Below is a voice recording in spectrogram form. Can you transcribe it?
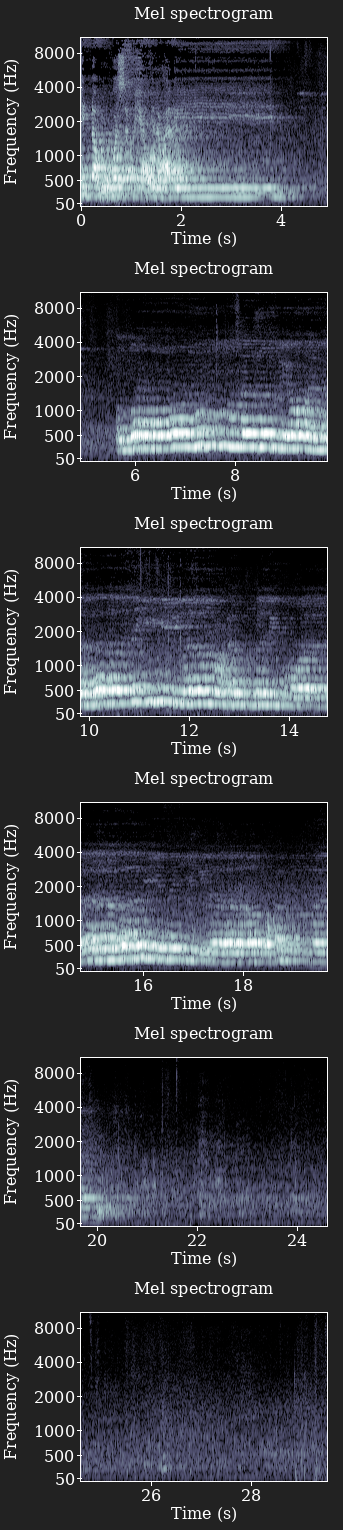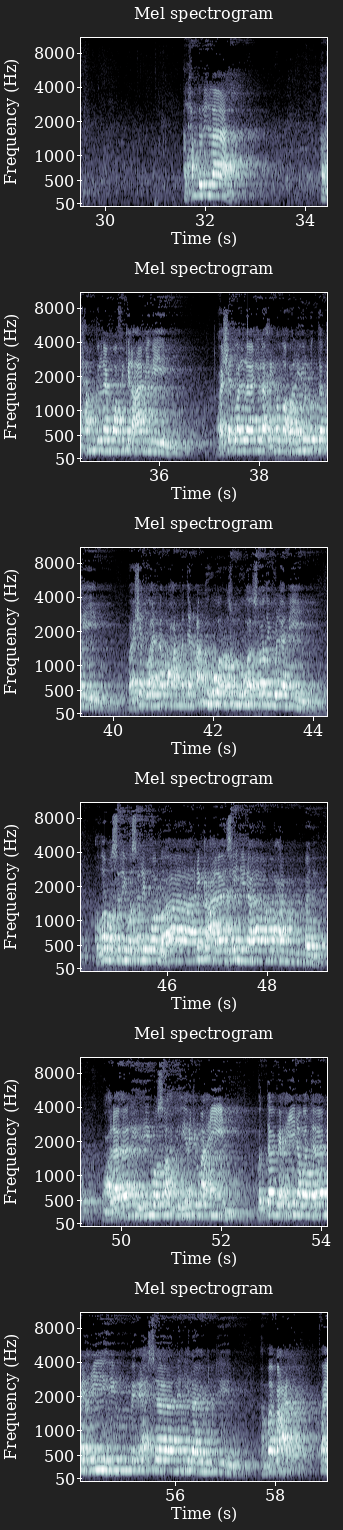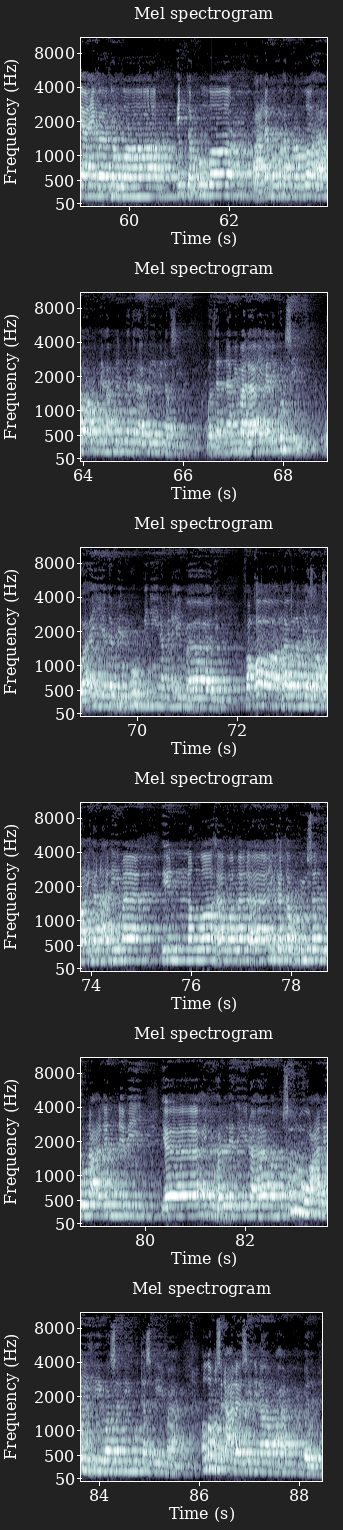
إنه هو السميع العليم. اللهم الحمد لله موافق العاملين. وأشهد أن لا إله إلا الله ولي المتقين. وأشهد أن محمدا عبده ورسوله الصادق الأمين. اللهم صل وسلم وبارك على سيدنا محمد وعلى آله وصحبه أجمعين. والتابعين وتابعيهم بإحسان إلى يوم الدين. أما بعد فيا عباد الله اتقوا الله واعلموا أن الله أمركم بأمر بدأ فيه بنفسه وثنى بملائكة قدسه وأيد بالمؤمنين من عباده فقال ولم يزل قائلا عليما إن الله وملائكته يصلون على النبي يا أيها الذين آمنوا صلوا عليه وسلموا تسليما. اللهم صل على سيدنا محمد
